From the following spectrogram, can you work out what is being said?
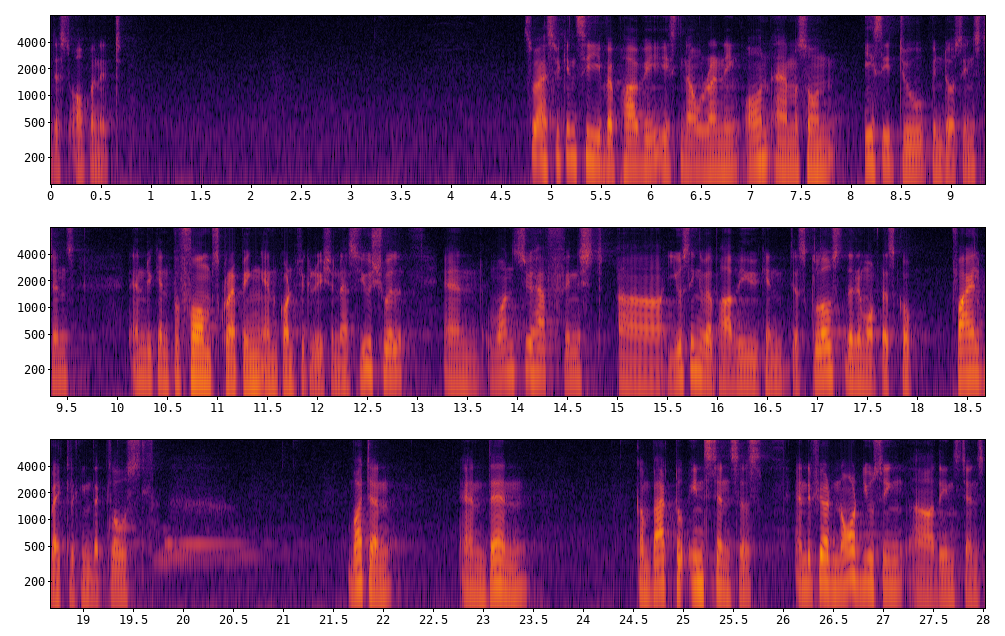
Just open it. So as you can see WebHarvy is now running on Amazon EC2 Windows instance and you can perform scraping and configuration as usual. And once you have finished uh, using WebHarvy you can just close the remote desktop file by clicking the close button and then come back to instances and if you are not using uh, the instance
